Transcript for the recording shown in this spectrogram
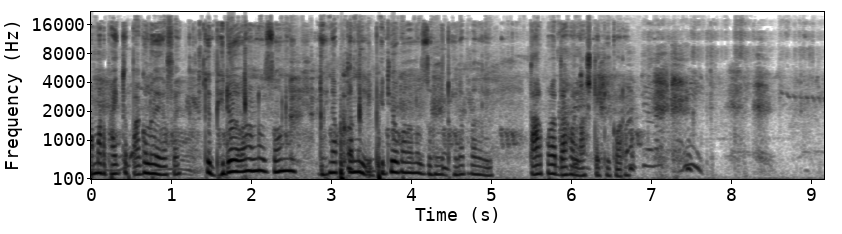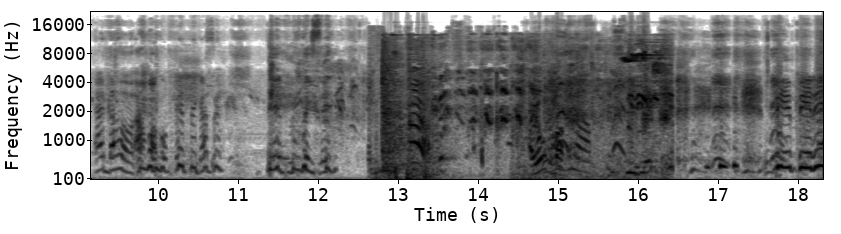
আমার ভাই তো পাগল হয়ে গেছে। তুই ভিডিও বানানোর জন্য ধনিয়া পাতা নিলি ভিডিও বানানোর জন্য ধনিয়া পাতা নিলি। তারপরে দেখো লাস্টে কি করে। দেখো আমাকে হয়েছে পেপেরে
